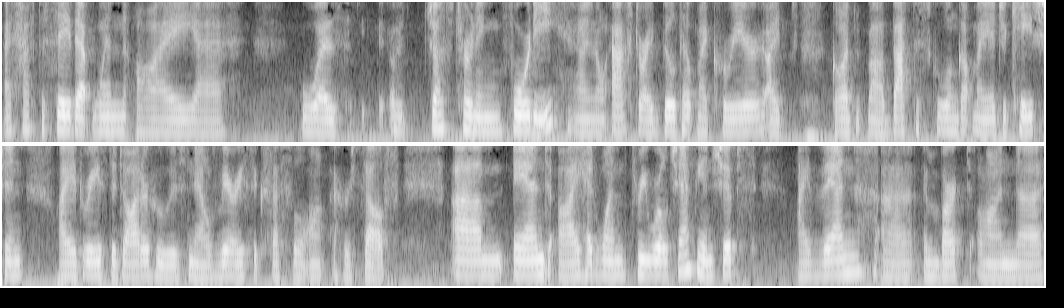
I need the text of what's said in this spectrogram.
I'd have to say that when I, uh, was uh, just turning 40. I know after I'd built out my career, I'd gone uh, back to school and got my education. I had raised a daughter who is now very successful herself. Um, and I had won three world championships. I then uh, embarked on uh,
